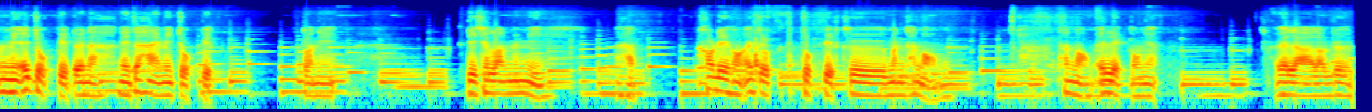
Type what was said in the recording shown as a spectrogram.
มันมีไอ้จุกปิดด้วยนะเนจะหายมีจุกปิด ตัวนี้ดีแคลอนไม่มีนะครับ ข้อดีของไอ้จุกจุกปิดคือมันถนอม ถนอมไอ้เหล็กตรงเนี้ยเวลาเราเดิน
